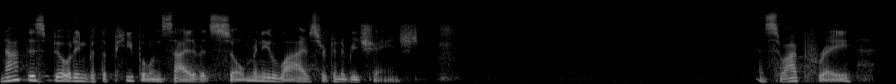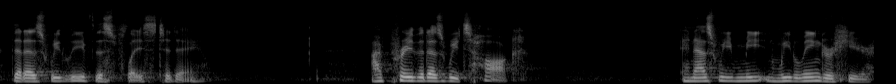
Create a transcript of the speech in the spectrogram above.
not this building, but the people inside of it, so many lives are going to be changed. And so I pray that as we leave this place today, I pray that as we talk and as we meet and we linger here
